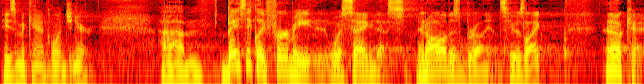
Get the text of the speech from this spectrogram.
He's a mechanical engineer. Um, basically, Fermi was saying this in all of his brilliance. He was like, okay,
